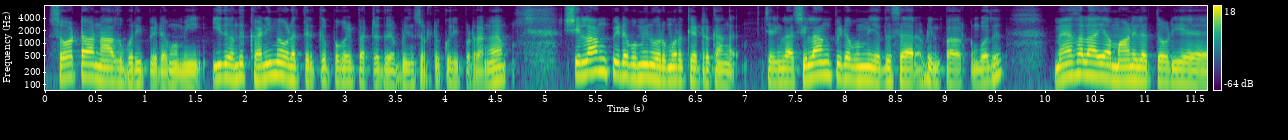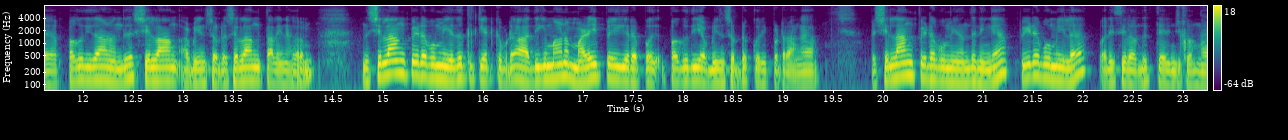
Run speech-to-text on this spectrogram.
சோட்டா நாகபுரி பீடபூமி. இது வந்து கனிம வளத்திற்கு புகழ்பெற்றது அப்படின்னு சொல்லிட்டு குறிப்பிட்றாங்க. ஷிலாங் பீடபூமின்னு ஒரு முறை கேட்டிருக்காங்க. சரிங்களா? ஷிலாங் பீடபூமி எது சார் அப்படின்னு பார்க்கும்போது மேகாலயா மாநிலத்தோடைய பகுதி தான் வந்து ஷிலாங் அப்படின்னு சொல்லிட்டு ஷிலாங் தலைநகரம். இந்த ஷிலாங் பீடபூமி எதுக்கு கேட்கப்படும் அதிகமான மழை பெய்கிற பகு- பகுதி அப்படின்னு சொல்லிட்டு குறிப்பிட்றாங்க. இப்போ ஷில்லாங் பீடபூமி வந்து நீங்கள் பீடபூமியில் வரிசையில் வந்து தெரிஞ்சுக்கோங்க.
